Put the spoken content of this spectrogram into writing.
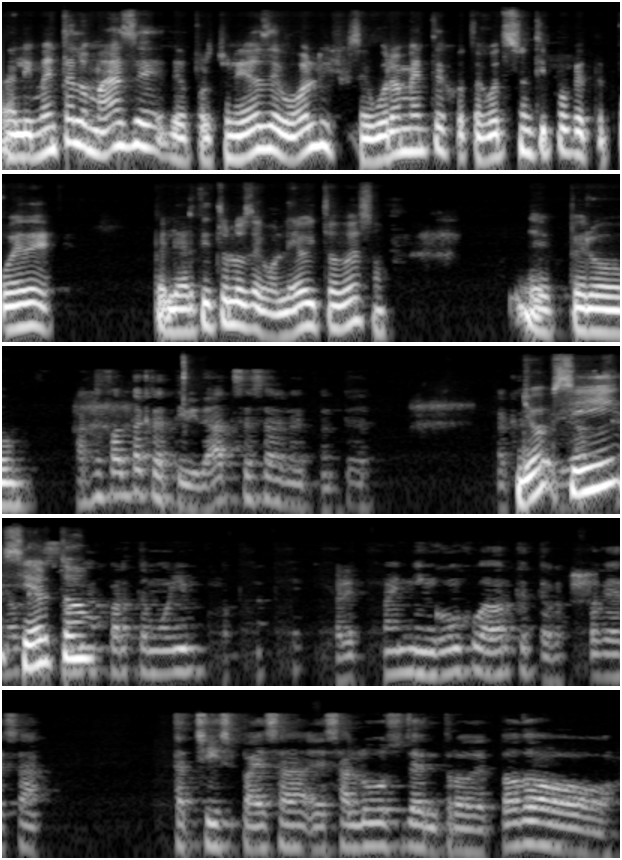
aliméntalo más de, de oportunidades de gol. y seguramente JJ es un tipo que te puede pelear títulos de goleo y todo eso. Eh, pero Hace falta creatividad, César, en el plantel. La Yo- sí, creo que cierto. Es una parte muy importante. Y ahorita no hay ningún jugador que te otorgue esa, esa chispa, esa, esa luz dentro de todo.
